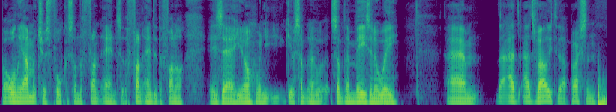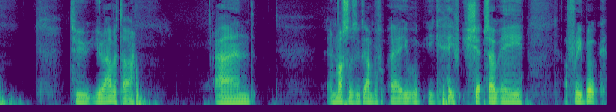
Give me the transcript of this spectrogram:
But only amateurs focus on the front end. So the front end of the funnel is, uh, you know, when you give something something amazing away, um, that adds adds value to that person, to your avatar, and in Russell's example, uh, he, he, he ships out a a free book,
